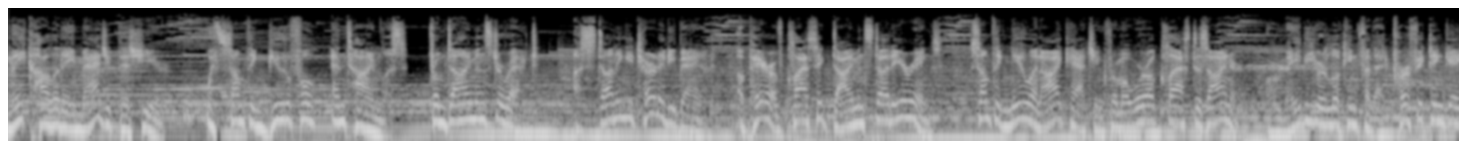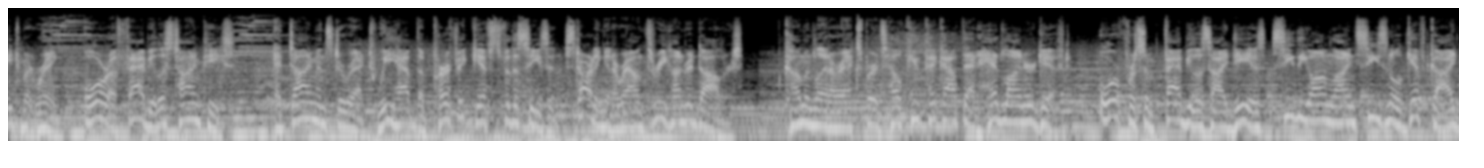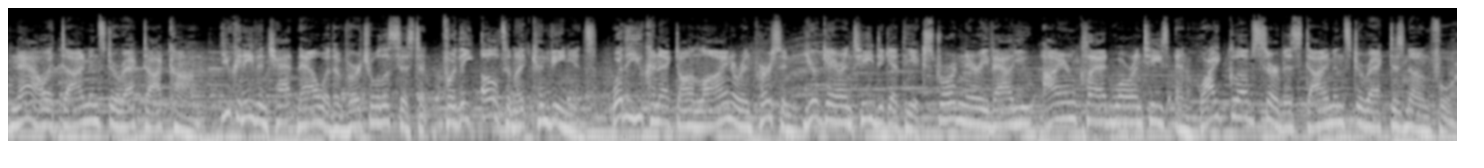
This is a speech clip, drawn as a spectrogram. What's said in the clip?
Make holiday magic this year with something beautiful and timeless from Diamonds Direct. A stunning eternity band, a pair of classic diamond stud earrings, something new and eye-catching from a world-class designer, maybe you're looking for that perfect engagement ring or a fabulous timepiece. At Diamonds Direct, we have the perfect gifts for the season, starting at around $300. Come and let our experts help you pick out that headliner gift. Or for some fabulous ideas, see the online seasonal gift guide now at diamondsdirect.com. You can even chat now with a virtual assistant for the ultimate convenience. Whether you connect online or in person, you're guaranteed to get the extraordinary value, ironclad warranties, and white glove service Diamonds Direct is known for.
